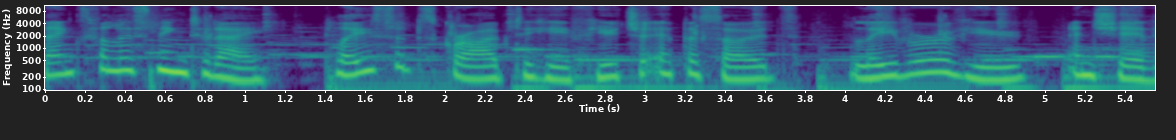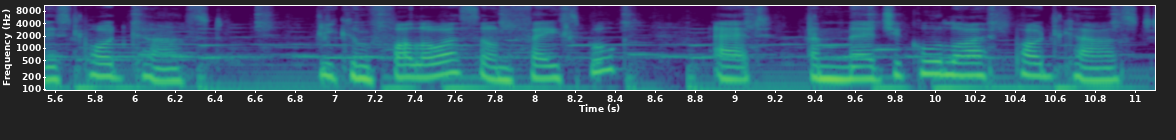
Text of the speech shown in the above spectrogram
Thanks for listening today. Please subscribe to hear future episodes, leave a review, and share this podcast. You can follow us on Facebook at A Magical Life Podcast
